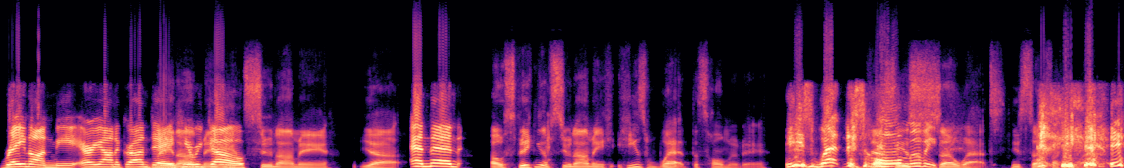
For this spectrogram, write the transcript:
rain on me, Ariana Grande. Rain here we Me, go. Tsunami. Yeah. And then Oh, speaking of tsunami, he's wet this whole movie. he's wet this Jesse whole movie. so wet. He's so fucking wet.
